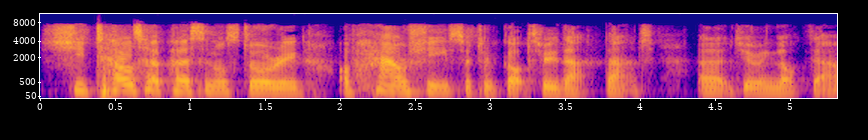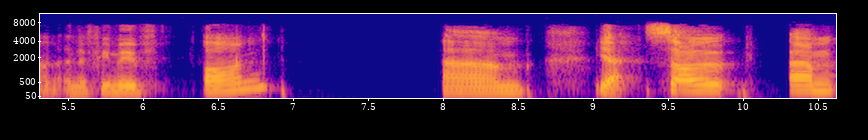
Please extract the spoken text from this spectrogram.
she tells her personal story of how she sort of got through that that uh, during lockdown. And if we move on, um, yeah, so um,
